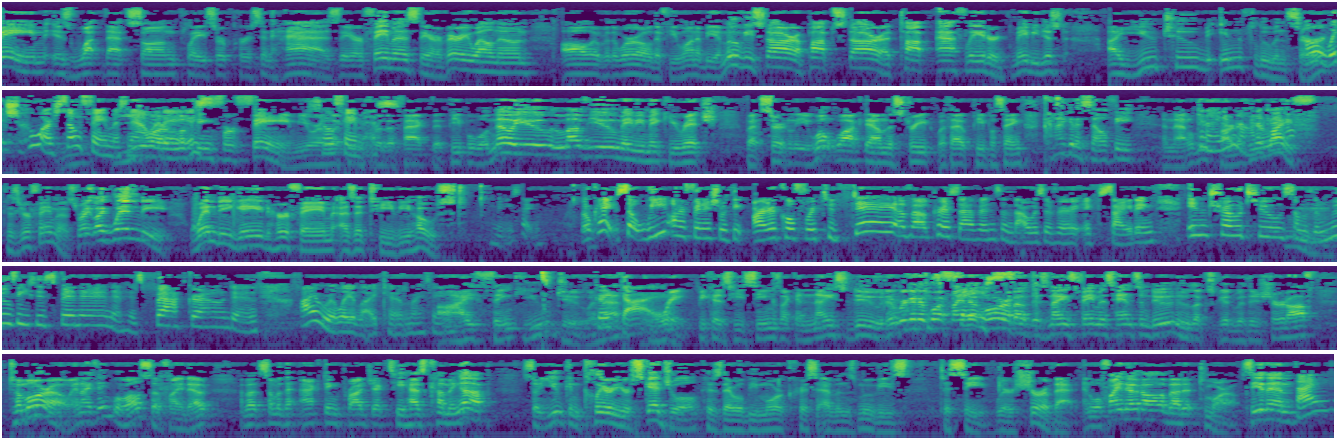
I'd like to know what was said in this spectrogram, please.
Fame is what that song, place, or person has. They are famous, they are very well known all over the world. If you want to be a movie star, a pop star, a top athlete, or maybe just a YouTube influencer. Oh, which who are so famous You nowadays? You are looking for fame. You are So looking famous. for the fact that people will know you, love you, maybe make you rich, but certainly you won't walk down the street without people saying, Can I get a selfie? And that'll be I part of your life because you're famous, right? Like Wendy. Wendy gained her fame as a TV host. Amazing. Okay, so we are finished with the article for today about Chris Evans, and that was a very exciting intro to some of the Hmm. movies he's been in and his background, and I really like him, I think. I think you do. And Good that's guy. great because he seems like a nice dude. And we're going to find out more about this nice, famous, handsome dude who looks good with his shirt off tomorrow. And I think we'll also find out about some of the acting projects he has coming up so you can clear your schedule because there will be more Chris Evans movies to see. We're sure of that. And we'll find out all about it tomorrow. See you then. Bye.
